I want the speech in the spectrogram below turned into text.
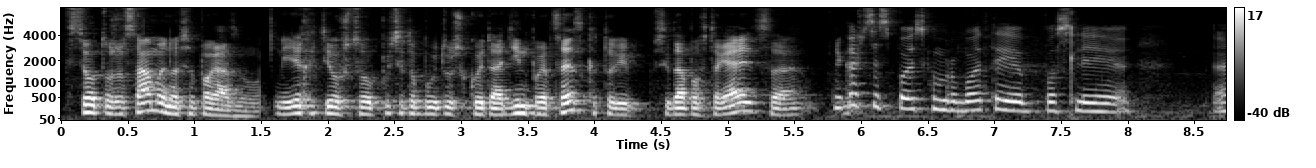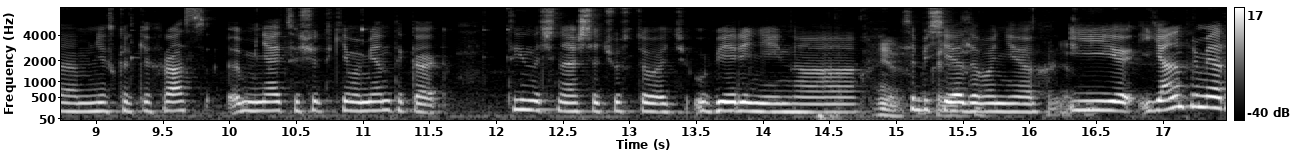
все то же самое, но все по-разному. И я хотел, что пусть это будет уже какой-то один процесс, который всегда повторяется. Мне кажется, с поиском работы после эм, нескольких раз э, меняются еще такие моменты, как ты начинаешь себя чувствовать уверенней на Конечно, собеседованиях. конечно. И я, например,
